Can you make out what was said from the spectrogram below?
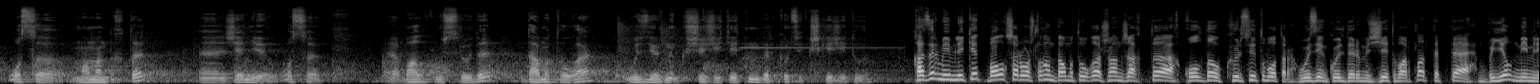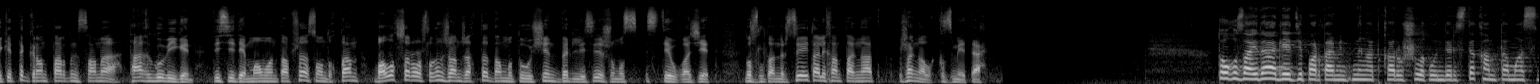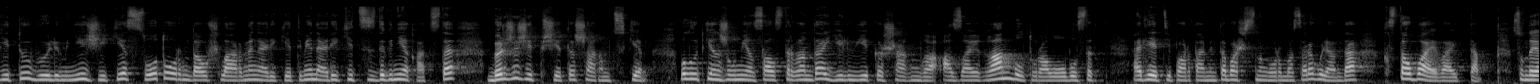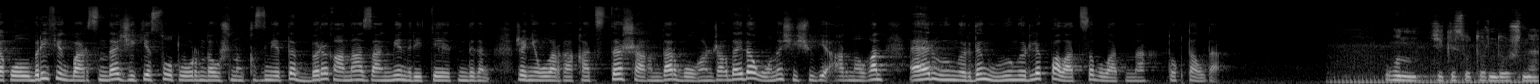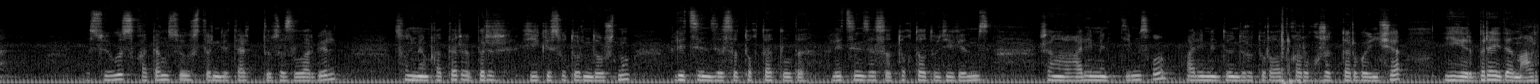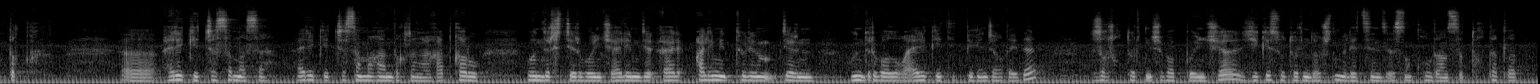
осы мамандықты ә, және осы ә, балық өсіруді дамытуға өздерінің күші жететін бір көрсеткішке жетуі. Қазір мемлекет балық шаруашылығын дамытуға жан-жақты қолдау көрсетіп отыр. Өзен көлдеріміз жетіп артылады, тіпті биыл мемлекеттік гранттардың саны тағы көбейген. Десе де маман тапшы, сондықтан балық шаруашылығын жан-жақты дамыту үшін бірлесе жұмыс істеу қажет. Нұрсұлтан Нұрсейт, Алихан Таңат, жаңалық қызметі. Тоғыз айда Әділет департаментінің атқарушылық өндірісті қамтамасыз ету бөліміне жеке сот орындаушыларының әрекеті мен әрекетсіздігіне қатысты 177 шағым түскен. Бұл өткен жылмен салыстырғанда 52 шағымға азайған. Бұл туралы облыстық Әділет департаменті басшысының орынбасары Гүланда Қыстаубаева айтты. Сондай-ақ ол брифинг барысында жеке сот орындаушының қызметі бір ғана заңмен реттелетіндігін және оларға қатысты шағымдар болған жағдайда оны шешуге арналған әр өңірдің өңірлік палатасы болатынына тоқталды. он жеке сот орындаушысына сөгіс қатаң сөгіс түрінде тәртіптік жазалар берілді сонымен қатар бір жеке сот орындаушының лицензиясы тоқтатылды лицензиясы тоқтату дегеніміз жаңағы алимент дейміз ғой. Алимент өндіру туралы атқару құжаттары бойынша егер бір айдан артық ә, әрекет жасамаса әрекет жасамағандық жаңағы атқару өндірістері бойынша әлемде, әл- алимент төлемдерін өндіріп алуға әрекет етпеген жағдайда жүз қырық төртінші бап бойынша жеке сот орындаушының лицензиясының қолданысы тоқтатылады.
